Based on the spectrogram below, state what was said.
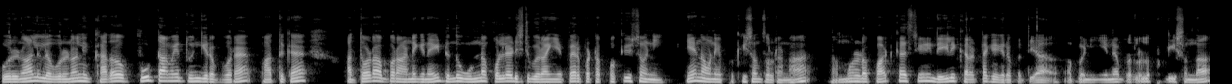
ஒரு நாள் இல்லை ஒரு நாள் நீ கதவை பூட்டாமே தூங்கிட போகிற பார்த்துக்க அதோட அப்புறம் அன்றைக்கி நைட் வந்து உன்னை கொள்ளடிச்சிட்டு போயிடுவாங்க. எப்பேற்பட்ட பொக்கிஷோ நீ? ஏன் நான் உன்னை பொக்கிஷோன்னு சொல்கிறேன்னா நம்மளோட பாட்காஸ்டே நீ டெய்லி கரெக்டாக கேட்குற பற்றியா அப்போ நீ என்ன பொறுத்தவரை பொக்கிஷம் தான்?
